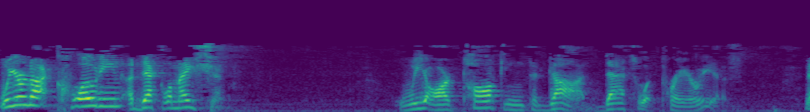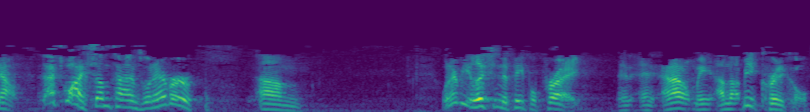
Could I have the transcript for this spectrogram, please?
We are not quoting a declamation. We are talking to God. That's what prayer is. Now, that's why sometimes whenever, um, whenever you listen to people pray, and, and, and I don't mean, I'm not being critical,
